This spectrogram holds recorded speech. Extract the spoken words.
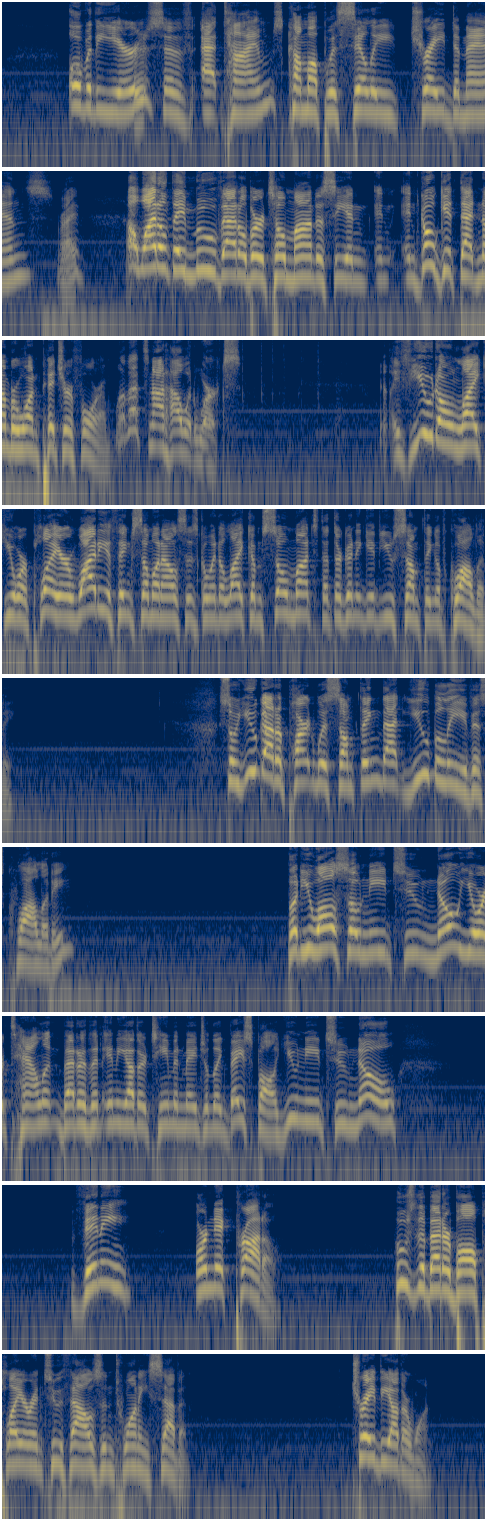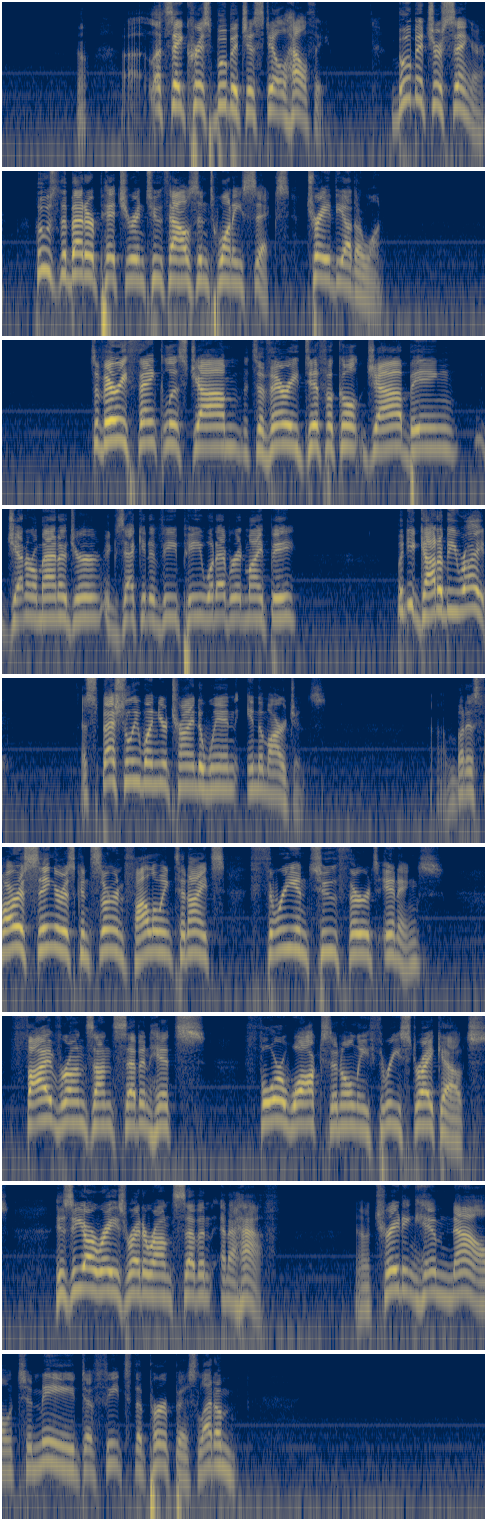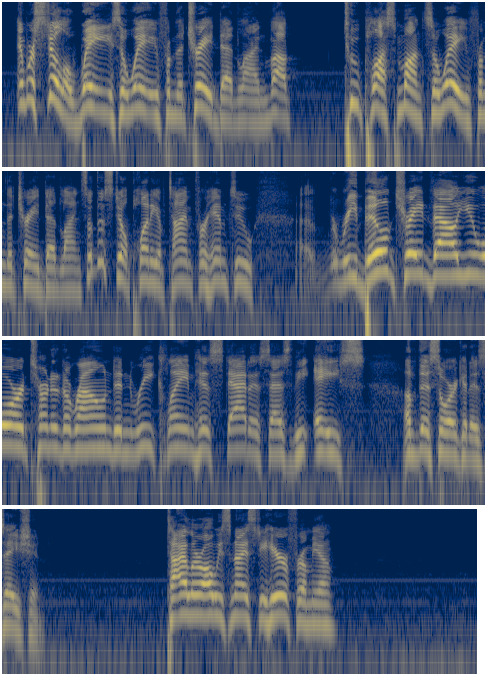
over the years, have at times come up with silly trade demands, right? Oh, why don't they move Adalberto Mondesi and, and, and go get that number one pitcher for him? Well, that's not how it works. If you don't like your player, why do you think someone else is going to like him so much that they're going to give you something of quality? So you got to part with something that you believe is quality, but you also need to know your talent better than any other team in Major League Baseball. You need to know Vinny or Nick Pratto. Who's the better ball player in 2027? Trade the other one. Uh, let's say Kris Bubic is still healthy. Bubich or Singer? Who's the better pitcher in 2026? Trade the other one. It's a very thankless job. It's a very difficult job being general manager, executive VP, whatever it might be. But you got to be right, especially when you're trying to win in the margins. Um, but as far as Singer is concerned, following tonight's three and two thirds innings, five runs on seven hits, four walks, and only three strikeouts, his ERA is right around seven and a half. Now, trading him now to me defeats the purpose. Let him. And we're still a ways away from the trade deadline, about two plus months away from the trade deadline. So there's still plenty of time for him to uh, rebuild trade value or turn it around and reclaim his status as the ace of this organization. Tyler, always nice to hear from you.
